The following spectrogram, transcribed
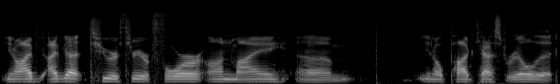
You know, I've I've got two or three or four on my um, you know podcast reel that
